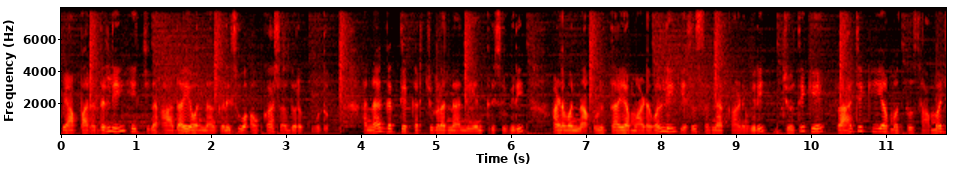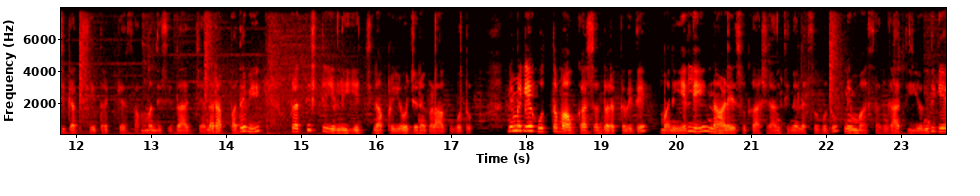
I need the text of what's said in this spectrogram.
ವ್ಯಾಪಾರದಲ್ಲಿ ಹೆಚ್ಚಿನ ಆದಾಯವನ್ನು ಗಳಿಸುವ ಅವಕಾಶ ದೊರಕುವುದು. ಅನಗತ್ಯ ಖರ್ಚುಗಳನ್ನು ನಿಯಂತ್ರಿಸುವಿರಿ. ಹಣವನ್ನು ಉಳಿತಾಯ ಮಾಡುವಲ್ಲಿ ಯಶಸ್ಸನ್ನು ಕಾಣುವಿರಿ. ಜೊತೆಗೆ ರಾಜಕೀಯ ಮತ್ತು ಸಾಮಾಜಿಕ ಕ್ಷೇತ್ರಕ್ಕೆ ಸಂಬಂಧಿಸಿದ ಜನರ ಪದವಿ ಪ್ರತಿಷ್ಠೆಯಲ್ಲಿ ಹೆಚ್ಚಿನ ಪ್ರಯೋಜನಗಳಾಗುವುದು. ನಿಮಗೆ ಉತ್ತಮ ಅವಕಾಶ ದೊರಕಲಿದೆ. ಮನೆಯಲ್ಲಿ ನಾಳೆ ಸುಖ ಶಾಂತಿ ನೆಲೆಸುವುದು ನಿಮ್ಮ ಸಂಗಾತಿಯೊಂದಿಗೆ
